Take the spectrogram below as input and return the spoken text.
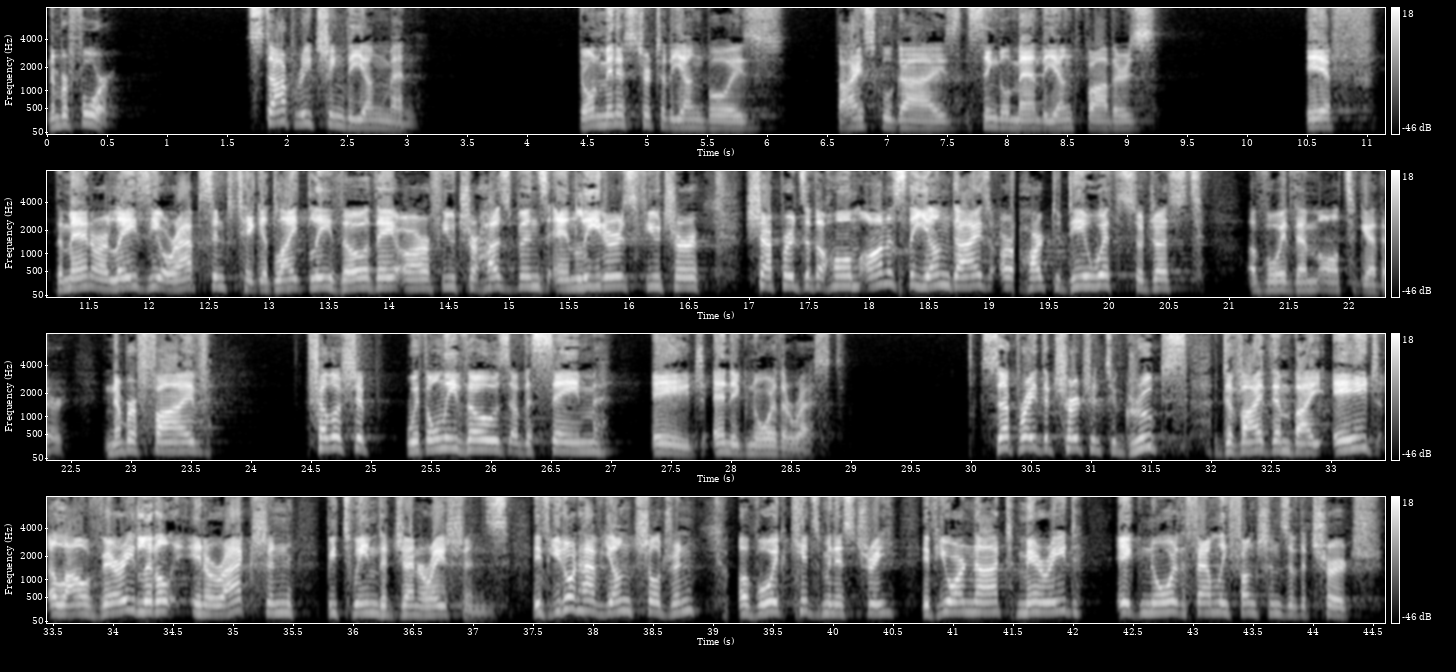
Number four, stop reaching the young men. Don't minister to the young boys, the high school guys, the single men, the young fathers. If the men are lazy or absent, take it lightly, though they are future husbands and leaders, future shepherds of the home. Honestly, young guys are hard to deal with, so just avoid them altogether. Number five, fellowship with only those of the same age and ignore the rest. Separate the church into groups, divide them by age, allow very little interaction between the generations. If you don't have young children, avoid kids' ministry. If you are not married, ignore the family functions of the church.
